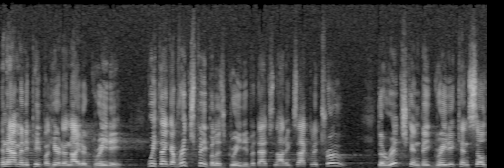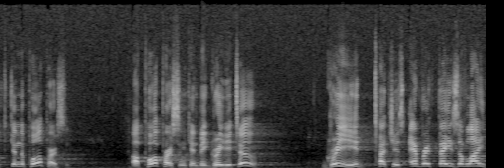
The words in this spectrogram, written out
And how many people here tonight are greedy? We think of rich people as greedy, but that's not exactly true. The rich can be greedy, can so can the poor person. A poor person can be greedy too. Greed touches every phase of life.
